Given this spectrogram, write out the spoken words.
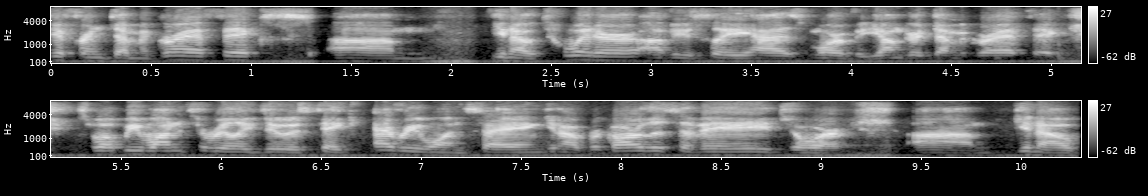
different demographics. Um, you know, Twitter obviously has more of a younger demographic. So what we wanted to really do is take everyone saying, you know, regardless of age or, um, you know,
